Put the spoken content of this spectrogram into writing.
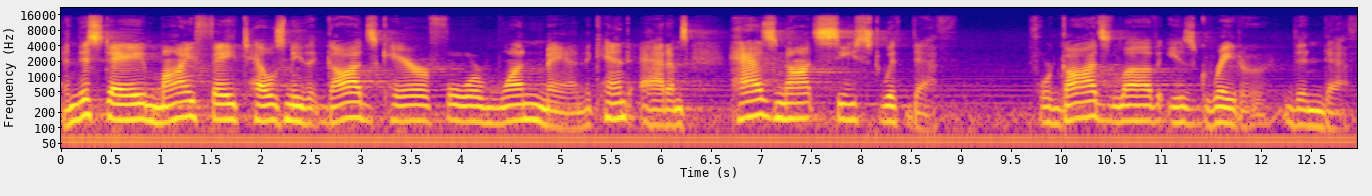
And this day, my faith tells me that God's care for one man, Kent Adams, has not ceased with death. For God's love is greater than death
